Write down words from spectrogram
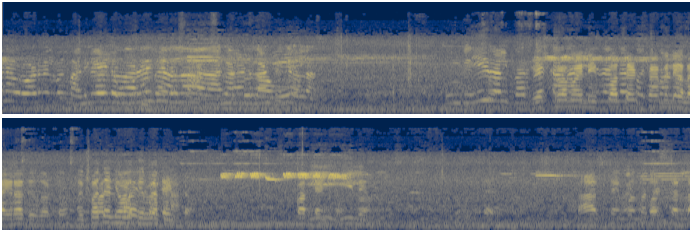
ನಾವು ರೋಡ್ ಮೇಲೆ ಬಂದು ಹನ್ನೆರಡುವರೆಗೆ ಅಲ್ಲ ಹನ್ನೆರಡು ಗಂಟೆಗೆ ಅಲ್ಲ. ನೀರಲ್ಲಿ ಎಷ್ಟು ಇಪ್ಪತ್ತೆಂಟು ಫ್ಯಾಮಿಲಿ ಅಲ್ಲ ಇರೋದು ದೊಡ್ಡ. ಇಪ್ಪತ್ತೆಂಟು ಇರ್ಬೇಕಣ್ಣ. ಇಪ್ಪತ್ತೆಂಟು. ಲಾಸ್ಟ್ ಟೈಮ್ ಒಂದು ಬಸ್ ಎಲ್ಲ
